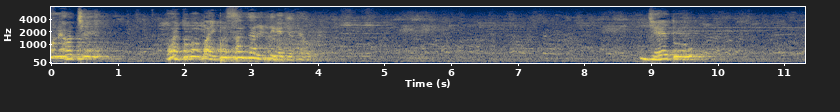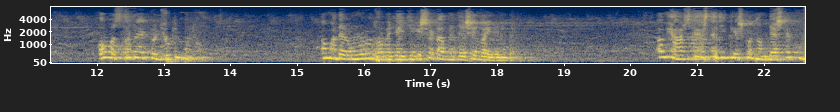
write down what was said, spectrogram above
মনে হচ্ছে হয়তো বা বাইপাস সার্জারির দিকে যেতে হবে। যেহেতু অবস্থাটা একটু ঝুঁকিপূর্ণ। আমাদের অনুরোধ হবে যে চিকিৎসাটা আপনি দেশের বাইরে নেবেন। আমি হাসতে হাসতে জিজ্ঞেস করলাম, দেশটা কোন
